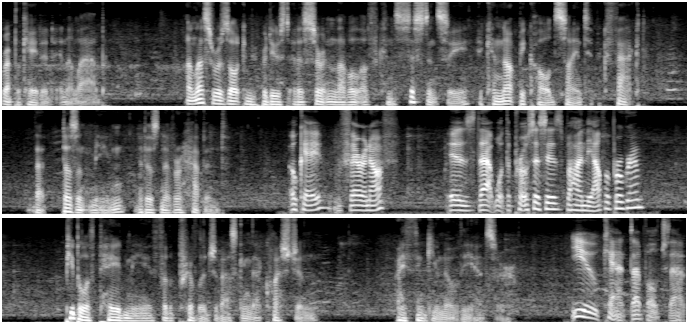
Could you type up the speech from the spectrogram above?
replicated in a lab. Unless a result can be produced at a certain level of consistency, it cannot be called scientific fact. That doesn't mean it has never happened. Okay, fair enough. Is that what the process is behind the Alpha program? People have paid me for the privilege of asking that question. I think you know the answer. You can't divulge that.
